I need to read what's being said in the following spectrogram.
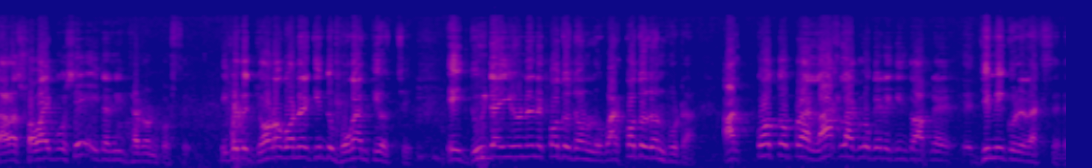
তারা সবাই বসে এটা নির্ধারণ করছে। এগুলো জনগণের কিন্তু ভোগান্তি হচ্ছে। এই দুইটা ইউনিয়নে কতজন লোক আর কতজন ভোটার? আর কত প্রায় লাখ লাখ লোকের কিন্তু আপনি জিম্মি করে রাখছেন।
